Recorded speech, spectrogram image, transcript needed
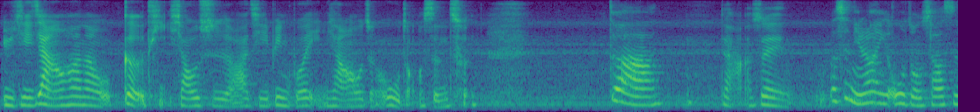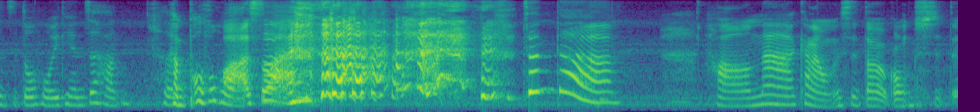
与其这样的话，那我个体消失的话，其实并不会影响到我整个物种的生存。对啊，对啊，所以但是你让一个物种消失只多活一天，这好很很不不划算。真的。好，那看来我们是都有共识的。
